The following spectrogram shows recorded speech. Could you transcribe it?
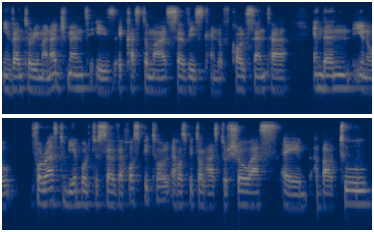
inventory management, is a customer service kind of call center. And then, you know, for us to be able to serve a hospital, a hospital has to show us a, about two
